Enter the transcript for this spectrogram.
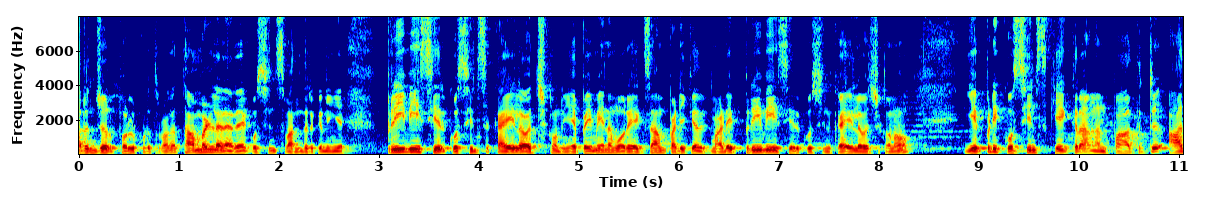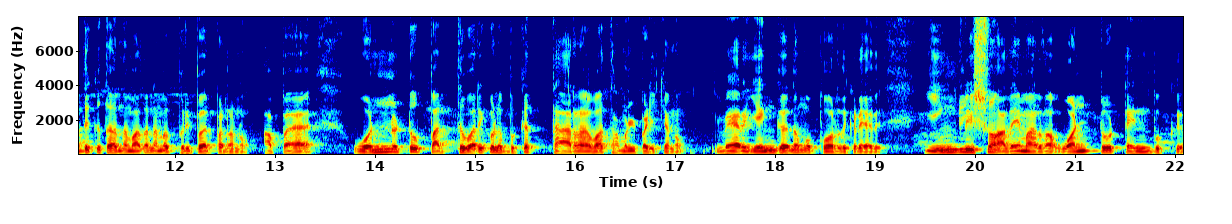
அறிஞ்சொர் பொருள் கொடுத்துருப்பாங்க. தமிழில் நிறைய கொஸ்டின்ஸ் வந்திருக்கு. நீங்கள் ப்ரீவியஸ் இயர் கொஸ்டின்ஸ் கையில் வச்சுக்கணும். எப்பயுமே நம்ம ஒரு எக்ஸாம் படிக்கிறதுக்கு முன்னாடி ப்ரீவியஸ் இயர் கொஸ்டின் கையில் வச்சுக்கணும். எப்படி கொஸ்டின்ஸ் கேட்குறாங்கன்னு பார்த்துட்டு அதுக்கு தகுந்த மாதிரி தான் நம்ம ப்ரிப்பேர் பண்ணணும். அப்போ ஒன்று டு பத்து வரைக்கும் உள்ள புக்கை தரவாக தமிழ் படிக்கணும். வேறு எங்கேருந்து அவங்க போகிறது கிடையாது. இங்கிலீஷும் அதே மாதிரி தான். ஒன் டு டென் புக்கு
